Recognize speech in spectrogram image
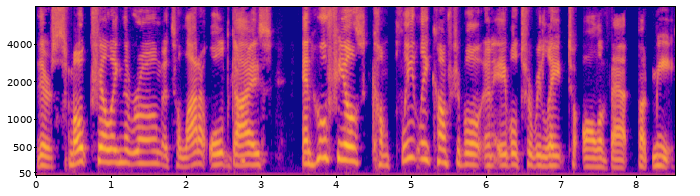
there's smoke filling the room. It's a lot of old guys. And who feels completely comfortable and able to relate to all of that but me?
